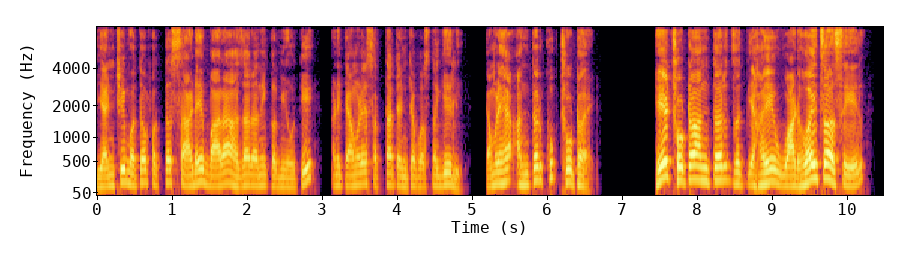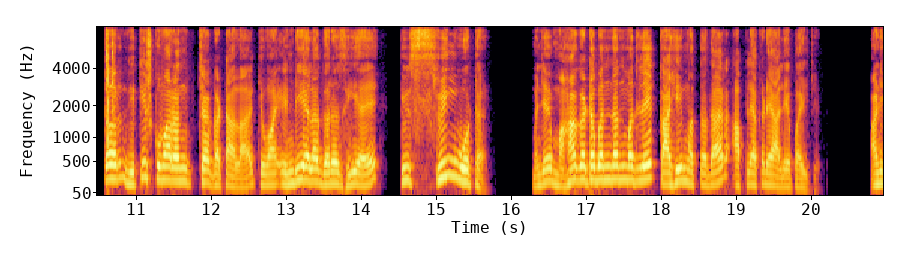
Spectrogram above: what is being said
यांची मतं फक्त साडेबारा हजारांनी कमी होती आणि त्यामुळे सत्ता त्यांच्यापासून गेली. त्यामुळे हे अंतर खूप छोटं आहे. हे छोटं अंतर जर हे वाढवायचं असेल तर नितीश कुमारांच्या गटाला किंवा एन डी एला गरज ही आहे की स्विंग वोटर म्हणजे महागठबंधनमधले काही मतदार आपल्याकडे आले पाहिजे. आणि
